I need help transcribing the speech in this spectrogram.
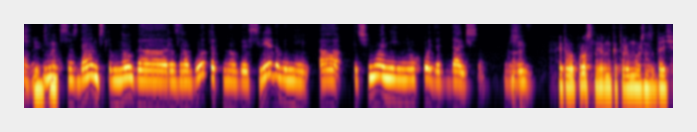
а мы обсуждаем, что много разработок, много исследований, а почему они не уходят дальше в жизнь? Это вопрос, наверное, который можно задать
